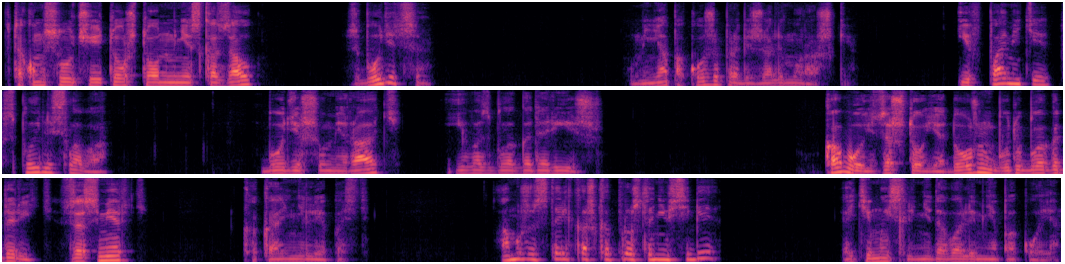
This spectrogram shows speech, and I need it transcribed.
В таком случае то, что он мне сказал, сбудется? У меня по коже пробежали мурашки. И в памяти всплыли слова. «Будешь умирать и возблагодаришь». Кого и за что я должен буду благодарить? За смерть? Какая нелепость. А может, старикашка просто не в себе? Эти мысли не давали мне покоя.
